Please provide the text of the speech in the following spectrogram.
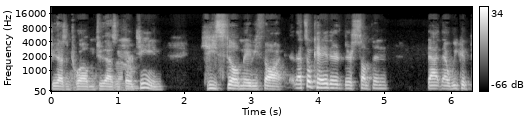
2012 and 2013, he still maybe thought that's okay. There, there's something that that we could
